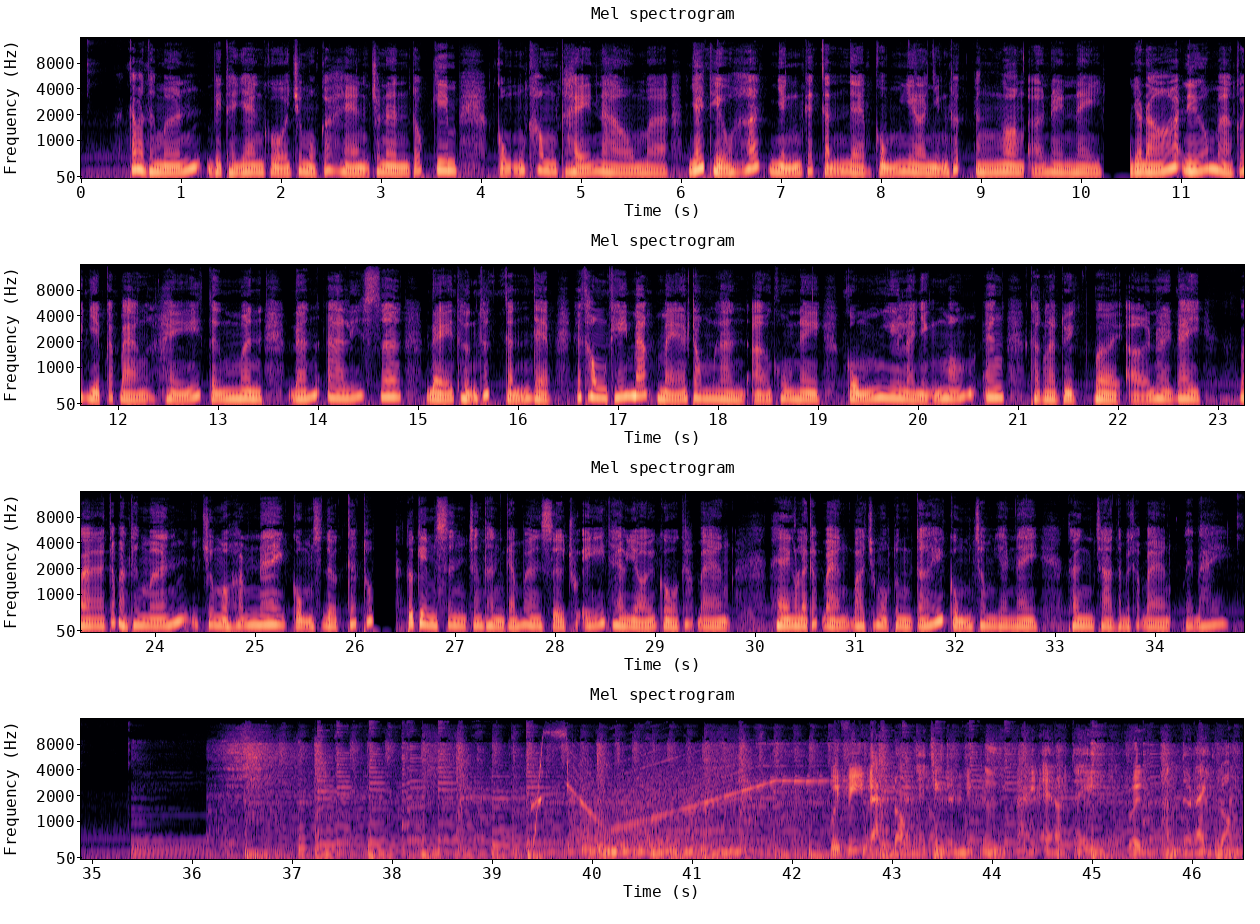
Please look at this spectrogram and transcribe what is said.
Các bạn thân mến, vì thời gian của chương mục có hạn cho nên Tốt Kim cũng không thể nào mà giới thiệu hết những cái cảnh đẹp cũng như là những thức ăn ngon ở nơi này. Do đó, nếu mà có dịp các bạn hãy tự mình đến A Lý Sơn để thưởng thức cảnh đẹp, cái không khí mát mẻ trong lành ở khu này cũng như là những món ăn thật là tuyệt vời ở nơi đây. Và các bạn thân mến, chương mục hôm nay cũng sẽ được kết thúc. Tôi Kim xin chân thành cảm ơn sự chú ý theo dõi của các bạn. Hẹn gặp lại các bạn vào chương mục tuần tới cũng trong giờ này. Thân chào tạm biệt các bạn. Bye bye. Quý vị đang đón nghe chương trình Việt ngữ Đài RTI truyền thanh từ Đài Loan.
